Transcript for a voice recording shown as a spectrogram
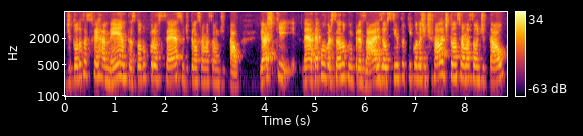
de todas as ferramentas, todo o processo de transformação digital. Eu acho que, né, até conversando com empresários, eu sinto que quando a gente fala de transformação digital,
